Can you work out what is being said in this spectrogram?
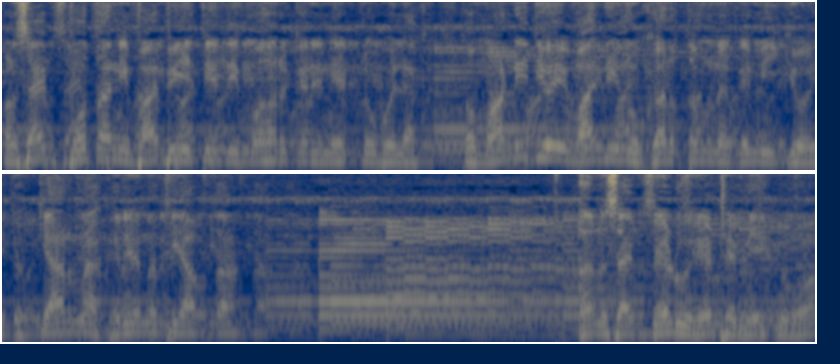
પણ સાહેબ, પોતાની ભાભી તેથી મહર કરીને એટલું બોલ્યા, તો માંડી દો એ વાદીનું ઘર તમને ગમી ગયો હોય તો ક્યારના ઘરે નથી આવતા? અને સાહેબ, બેડું હેઠે મેં ગયું હો.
